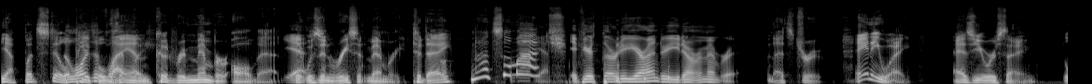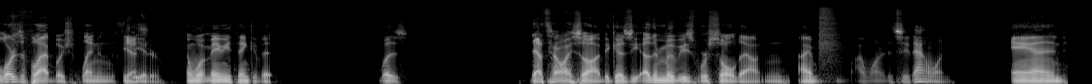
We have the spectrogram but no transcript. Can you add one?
yeah but still The Lords of people then could remember all that Yes. it was in recent memory today oh. not so yeah. much if you're 30 or under, you don't remember it. that's true anyway as you were saying The Lords of Flatbush playing in the Yes. theater. And what made me think of it was that's how I saw it because the other movies were sold out and I I wanted to see that one. And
